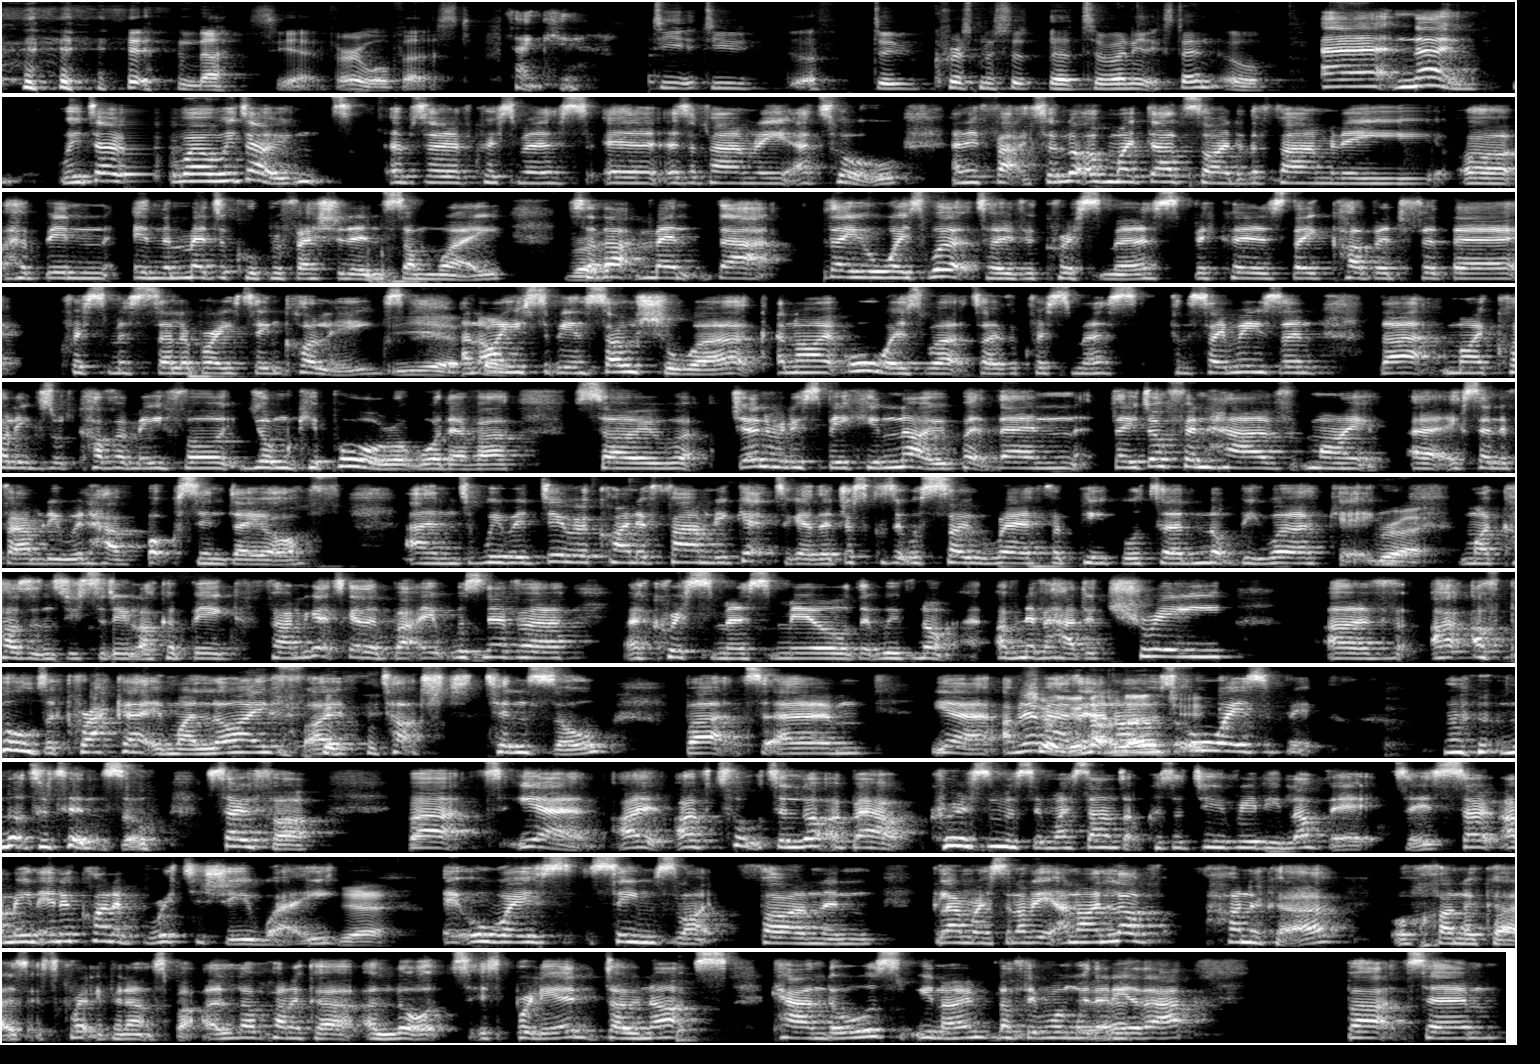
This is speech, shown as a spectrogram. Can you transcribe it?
nice. Yeah. Very well versed. Thank you. Do you do you uh, do Christmas uh, to any extent or? Uh, no, we don't. Well, we don't observe Christmas uh, as a family at all. And in fact, a lot of my dad's side of the family uh, have been in the medical profession in some way. So that meant that they always worked over Christmas because they covered for their Christmas celebrating colleagues. Yeah. And I used to be in social work, and I always worked over Christmas for the same reason that my colleagues would cover me for Yom Kippur or whatever. So, generally speaking, no. But then they'd often have my uh, extended family would have Boxing Day off, and we would do a kind of family get together just because it was so rare for people to not be working Right. my cousins used to do like a big family get together, but it was never a Christmas meal that we've not. I've never had a tree. I've I've pulled a cracker in my life. I've touched tinsel, but um, yeah, I've never Sure, had it. And I was always a bit not to tinsel so far. But yeah, I, I've talked a lot about Christmas in my stand up because I do really love it. It's so, I mean, in a kind of Britishy way, Yeah. it always seems like fun and glamorous and everything. And I love Hanukkah or Hanukkah as it's correctly pronounced, but I love Hanukkah a lot. It's brilliant. Donuts, candles, you know, nothing wrong with any of that. But um,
